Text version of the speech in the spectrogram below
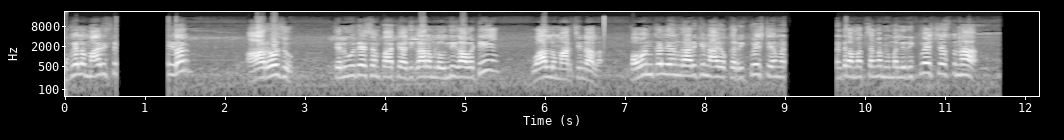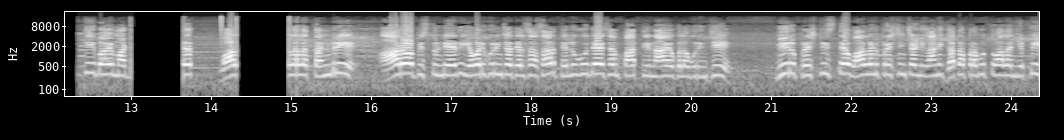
ఒకవేళ మారిస్తే ఆ రోజు తెలుగుదేశం పార్టీ అధికారంలో ఉంది కాబట్టి వాళ్ళు మార్చిండాల. పవన్ కళ్యాణ్ గారికి నా యొక్క రిక్వెస్ట్ ఏమంటే సమక్షంగా మిమ్మల్ని రిక్వెస్ట్ చేస్తున్నా. బాయ్ వాళ్ళ తండ్రి ఆరోపిస్తుండేది ఎవరి గురించో తెలుసా సార్? తెలుగుదేశం పార్టీ నాయకుల గురించి. మీరు ప్రశ్నిస్తే వాళ్ళను ప్రశ్నించండి కానీ గత ప్రభుత్వాలని చెప్పి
